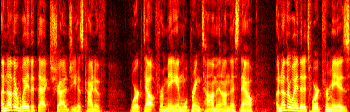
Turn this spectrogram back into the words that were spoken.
another way that that strategy has kind of worked out for me, and we'll bring Tom in on this now. Another way that it's worked for me is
